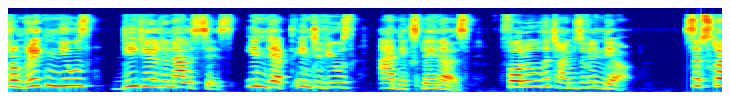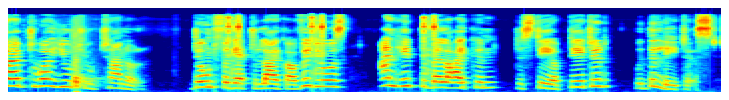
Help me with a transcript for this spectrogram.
From breaking news, detailed analysis, in-depth interviews and explainers, follow the Times of India. Subscribe to our YouTube channel. Don't forget to like our videos and hit the bell icon to stay updated with the latest.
